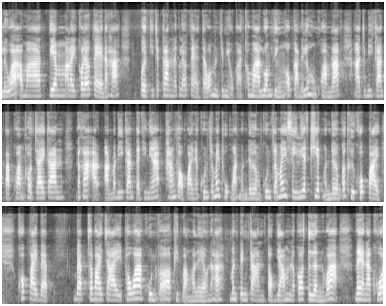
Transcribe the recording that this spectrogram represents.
หรือว่าเอามาเตรียมอะไรก็แล้วแต่นะคะเปิดกิจการอะไรก็แล้วแต่แต่ว่ามันจะมีโอกาสเข้ามารวมถึงโอกาสในเรื่องของความรัก อาจจะมีการปรับความเข้าใจกันนะคะอาจอาจมาดีกันแต่ทีเนี้ยครั้งต่อไปเนี่ยคุณจะไม่ผูกมัดเหมือนเดิม คุณจะไม่ซีเรียสเครียดเหมือนเดิมก็คือคบไปคบไปแบบ แบบสบายใจ เพราะว่าคุณก็ผิดหวังมาแล้วนะคะ มันเป็นการตอกย้ำแล้วก็เตือนว่าในอนาคต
